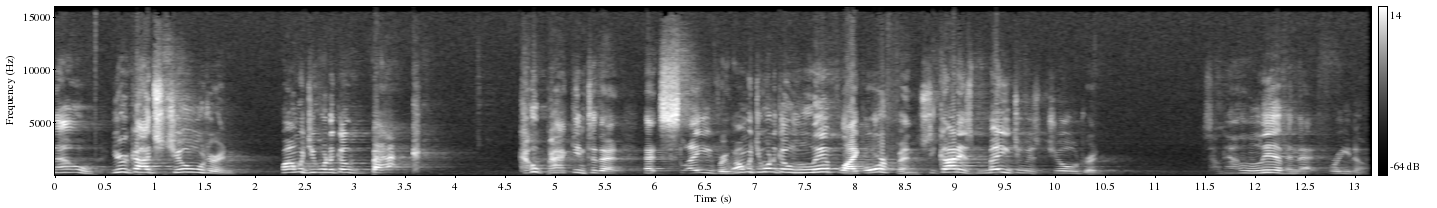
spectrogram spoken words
No, you're God's children. Why would you want to go back? Go back into that, that slavery. Why would you want to go live like orphans? See, God has made you his children. So now live in that freedom.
